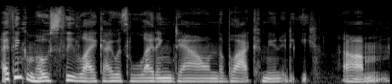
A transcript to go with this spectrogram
I think, mostly like I was letting down the black community. Um,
